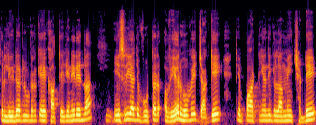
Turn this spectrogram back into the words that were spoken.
ਤੇ ਲੀਡਰ ਲੂਡਰ ਕਿਸੇ ਖਾਤੇ 'ਚ ਨਹੀਂ ਰਹਿੰਦਾ। ਇਸ ਲਈ ਅੱਜ ਵੋਟਰ ਅਵੇਅਰ ਹੋਵੇ ਜਾਗੇ ਤੇ ਪਾਰਟੀਆਂ ਦੀ ਗੁਲਾਮੀ ਛੱਡੇ।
